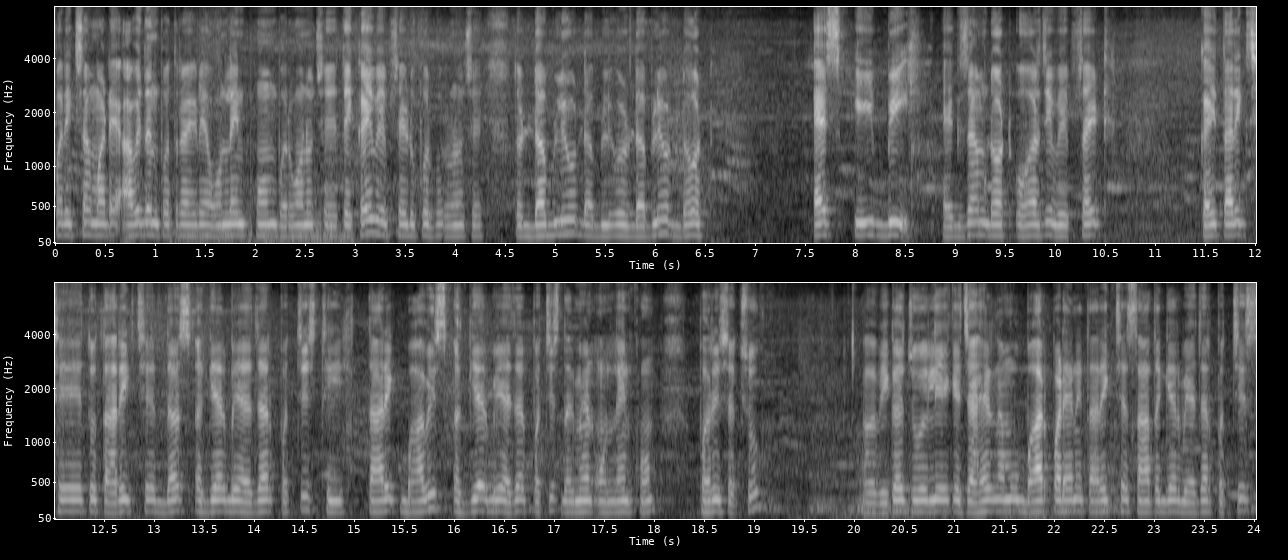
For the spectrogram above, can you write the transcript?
પરીક્ષા માટે આવેદનપત્ર એટલે ઓનલાઈન ફોર્મ ભરવાનું છે, તે કઈ વેબસાઇટ ઉપર ભરવાનું છે? તો W W W dot S B exam dot ORG website. કઈ તારીખ છે? તો તારીખ છે દસ અગિયાર બે હજાર પચીસથી તારીખ બાવીસ અગિયાર બે હજાર પચીસ દરમિયાન ઓનલાઈન ફોર્મ ભરી શકશું. હવે વિગત જોઈ લઈએ કે જાહેરનામું બહાર પડ્યાની તારીખ છે સાત અગિયાર બે હજાર પચીસ.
